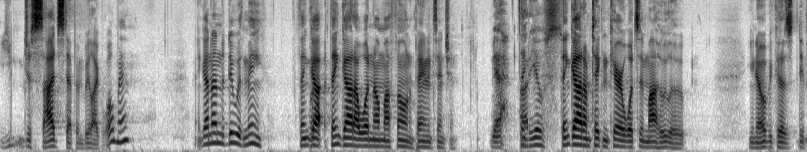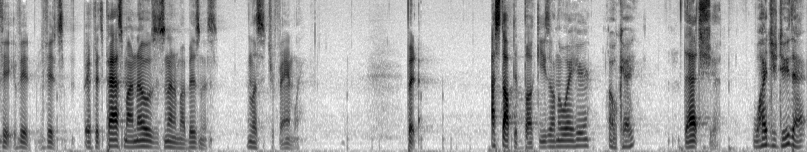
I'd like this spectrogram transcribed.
you can just sidestep and be like, whoa, man, ain't got nothing to do with me. Thank God, thank God I wasn't on my phone and paying attention. Yeah. Adios. Thank God I'm taking care of what's in my hula hoop. You know, because if it, if it if it's if it's past my nose, it's none of my business, unless it's your family. But I stopped at Buc-ee's on the way here. Okay. That shit. Why'd you do that?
